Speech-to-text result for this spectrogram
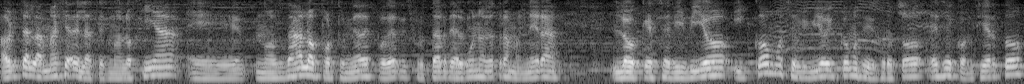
Ahorita la magia de la tecnología eh, nos da la oportunidad de poder disfrutar de alguna u otra manera lo que se vivió y cómo se vivió y cómo se disfrutó ese concierto.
